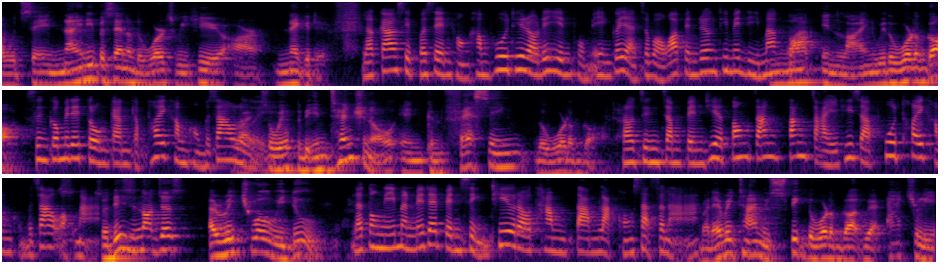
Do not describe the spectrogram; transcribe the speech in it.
I would say 90% of the words we hear are negative, แล้ว 90%ของคำพูดที่เราได้ยินผมเองก็อยากจะบอกว่าเป็นเรื่องที่ไม่ดีมากกว่า not in line with the Word of God. ซึ่งก็ไม่ได้ตรงกันกับถ้อยคำของพระเจ้าเลย Right? So we have to be intentional in confessing the Word of God. เราจึงจำเป็นที่จะต้องตั้งตั้งใจที่จะพูดถ้อยคำของพระเจ้าออกมา So this is not just a ritual we do, และตรงนี้มันไม่ได้เป็นสิ่งที่เราทำตามหลักของศาสนา but every time we speak the Word of God, we are actually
